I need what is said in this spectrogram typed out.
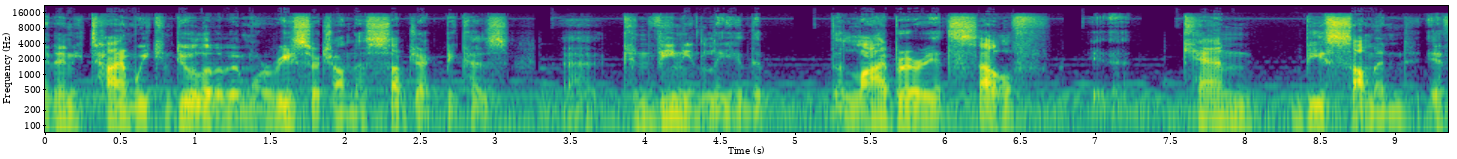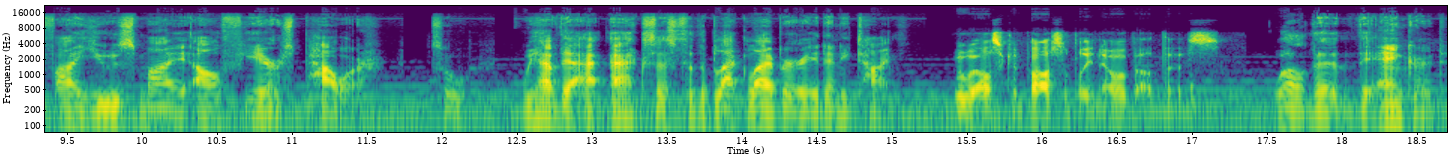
at, any time, we can do a little bit more research on this subject because uh, conveniently, the, the library itself uh, can be summoned if I use my Alfier's power. So we have the a- access to the Black Library at any time. Who else could possibly know about this? Well, the the anchored,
